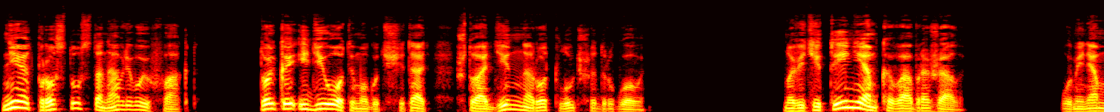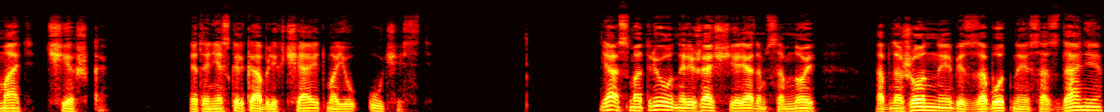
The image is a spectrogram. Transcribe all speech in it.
Нет, просто устанавливаю факт. Только идиоты могут считать, что один народ лучше другого. Но ведь и ты, немка, воображала. У меня мать чешка. Это несколько облегчает мою участь. Я смотрю на лежащее рядом со мной обнаженное, беззаботное создание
